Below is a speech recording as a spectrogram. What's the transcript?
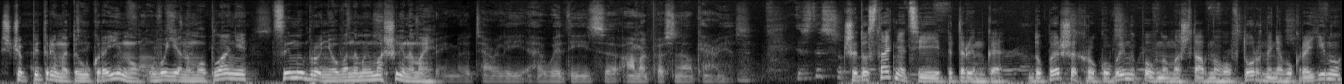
щоб підтримати Україну у воєнному плані цими броньованими машинами. Чи достатньо цієї підтримки? До перших роковин повномасштабного вторгнення в Україну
